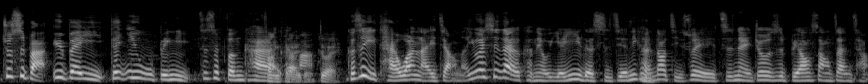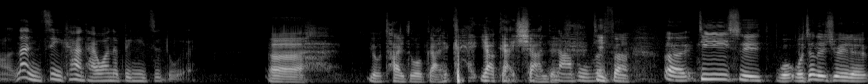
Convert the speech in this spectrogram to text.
就是把预备役跟义务兵役这是分开来的嘛。对。可是以台湾来讲呢，因为现在可能有延役的时间，你可能到几岁之内就是不要上战场了。那你自己看台湾的兵役制度嘞？呃，有太多改改要改善的哪部分地方？呃，第一是我我真的觉得。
